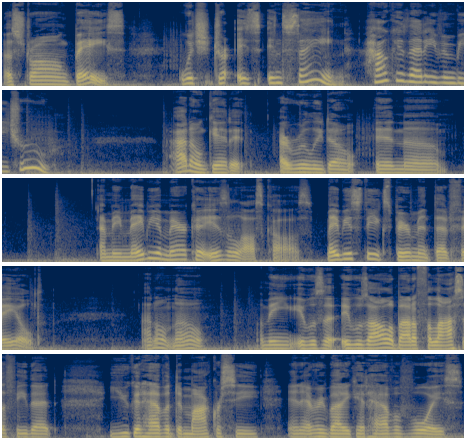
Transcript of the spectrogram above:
a strong base which is insane. How could that even be true? I don't get it. I really don't. And um, I mean, maybe America is a lost cause. Maybe it's the experiment that failed. I don't know. I mean, it was a it was all about a philosophy that you could have a democracy and everybody could have a voice.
